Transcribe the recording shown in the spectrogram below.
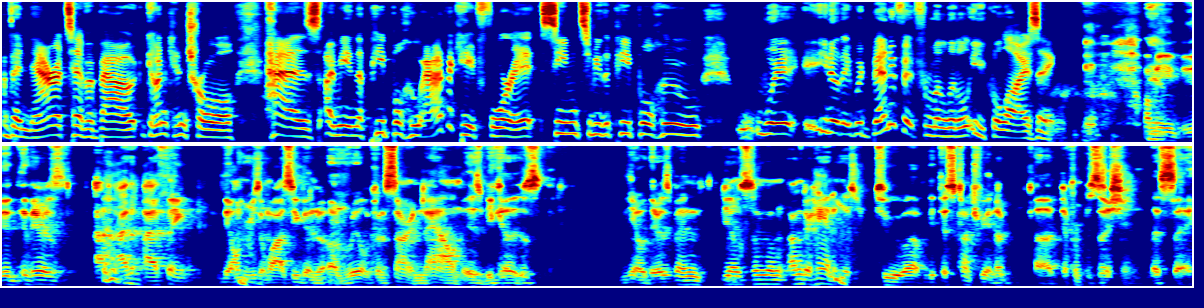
the narrative about gun control has, I mean, the people who advocate for it seem to be the people who would, you know, they would benefit from a little equalizing. Yeah. I mean, there's, I, I, think the only reason why it's even a real concern now is because you know, there's been, you know, some underhandedness to uh, get this country in a, a different position, let's say,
